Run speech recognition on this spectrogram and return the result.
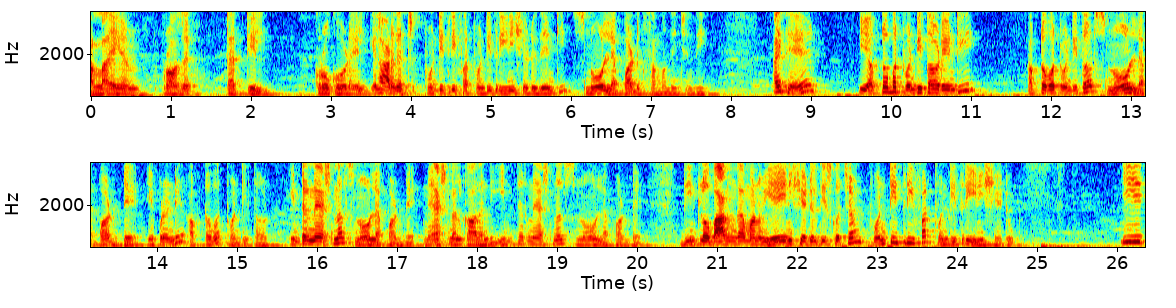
lion project turtle crocodile. ఇలా అడగచ్చు. Twenty three for twenty three initiative దేనికి? స్నో లెపార్డ్కి సంబంధించింది. అయితే ఈ అక్టోబర్ ట్వంటీ థర్డ్ ఏంటి? October twenty third snow leopard day. ఎప్పుడండి? October twenty third. International snow leopard day. National కాదండి ఇంటర్నేషనల్ స్నో లెపార్డ్ డే. దీంట్లో భాగంగా మనం ఏ ఇనిషియేటివ్ తీసుకొచ్చాం? Twenty three for twenty three initiative. ఈ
